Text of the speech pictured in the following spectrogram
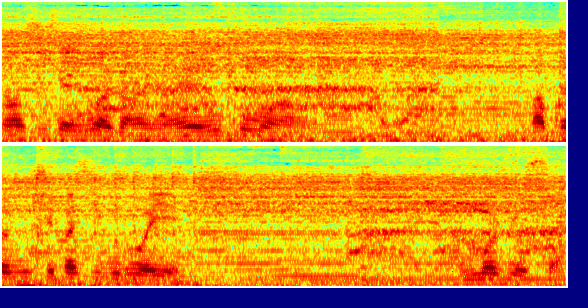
Non, si ça se voit quand même, beaucoup moins. hein. Après, vous, je sais pas si vous le voyez. Moi, je le sens.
